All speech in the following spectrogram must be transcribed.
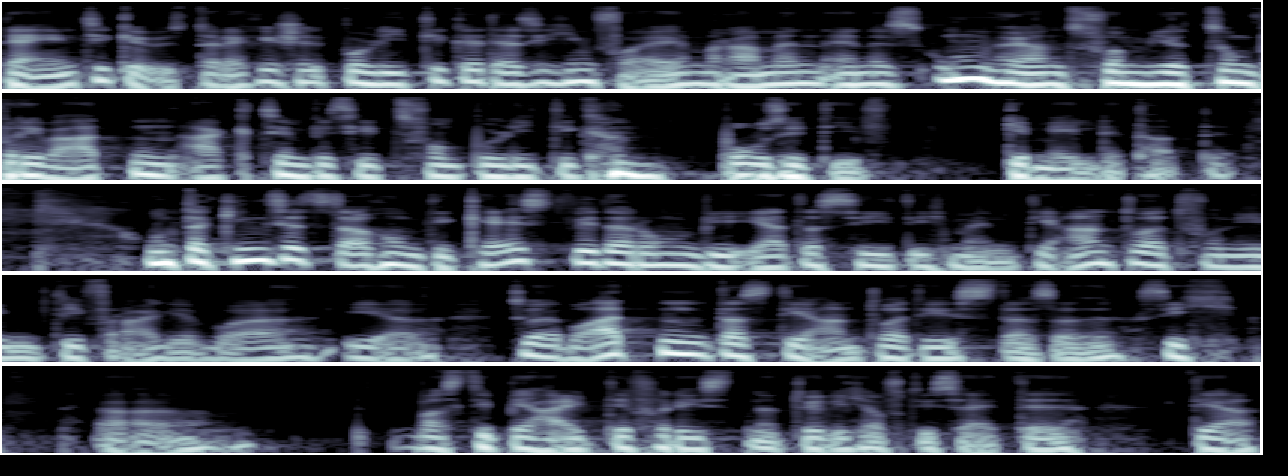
der einzige österreichische Politiker, der sich im Vorjahr im Rahmen eines Umhörens von mir zum privaten Aktienbesitz von Politikern positiv gemeldet hatte. Und da ging es jetzt auch um die Cast wiederum, wie er das sieht. Ich meine, die Antwort von ihm, die Frage war eher zu erwarten, dass die Antwort ist, dass er sich äh, was die Behaltefrist natürlich auf die Seite der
